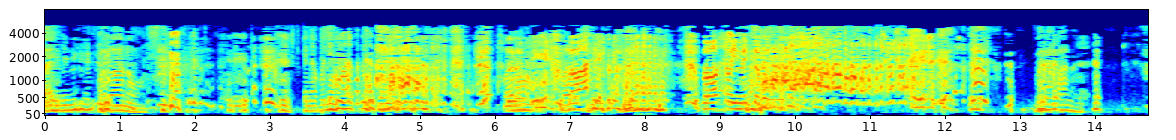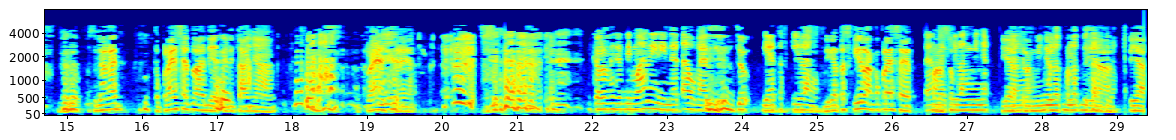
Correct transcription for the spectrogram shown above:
anjing. Baru anu. Kenapa dia masuk langsung? Baru baru Bawa bawa klinik tuh. baru anu. Sudah kan? Kepleset lah dia ceritanya. Kepleset. Kalau masuk di mana ini enggak tahu kan? Cuk. Di atas kilang. Di atas kilang kepleset. Kan ada Masuk kilang minyak Iya, yang kilang minyak. bulat-bulat besar tuh. Iya,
